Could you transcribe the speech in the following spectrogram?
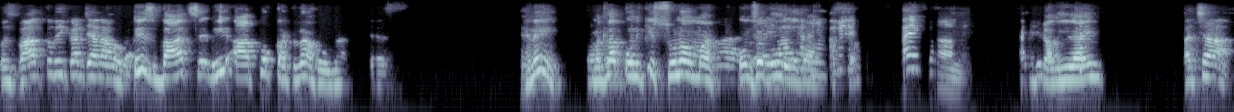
उस बात को भी कट जाना होगा। इस बात से भी आपको कटना होगा। यस है नहीं? मतलब उनकी सुनो मत उनसे दूर हो। जाओ अगली लाइन अच्छा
